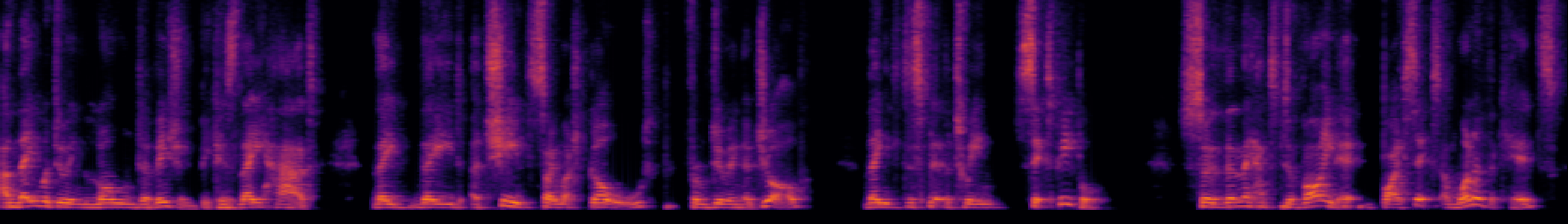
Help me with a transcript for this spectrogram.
And they were doing long division because they had they they'd achieved so much gold from doing a job. They needed to split between six people so then they had to divide it by six. And one of the kids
